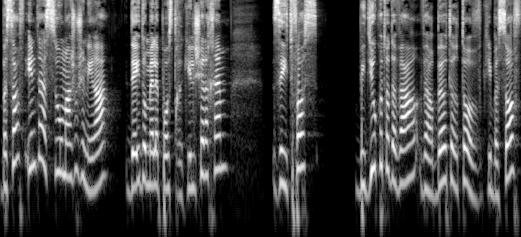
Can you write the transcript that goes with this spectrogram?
בסוף, אם תעשו משהו שנראה די דומה לפוסט רגיל שלכם, זה יתפוס בדיוק אותו דבר והרבה יותר טוב, כי בסוף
